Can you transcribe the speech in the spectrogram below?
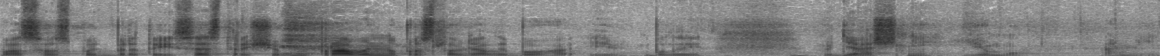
вас Господь, брати і сестри, щоб ми правильно прославляли Бога і були вдячні йому. Амінь.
